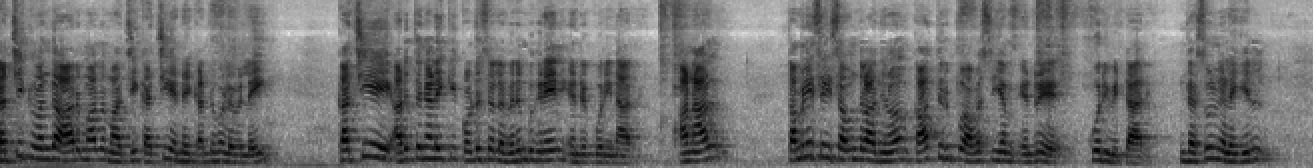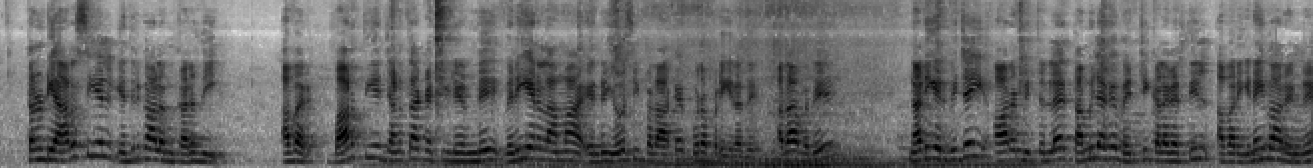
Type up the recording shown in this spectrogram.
கட்சிக்கு வந்து ஆறு மாதம் ஆச்சு கட்சி என்னை கண்டுகொள்ளவில்லை. கட்சியை அடுத்த நிலைக்கு கொண்டு செல்ல விரும்புகிறேன் என்று கூறினார். ஆனால் தமிழிசை சவுந்தரராஜனோ காத்திருப்பு அவசியம் என்று கூறிவிட்டார். இந்த சூழ்நிலையில் தன்னுடைய அரசியல் எதிர்காலம் கருதி அவர் பாரதிய ஜனதா கட்சியிலிருந்து வெளியேறலாமா என்று யோசிப்பதாக கூறப்படுகிறது. அதாவது நடிகர் விஜய் ஆரம்பித்துள்ள தமிழக வெற்றி கழகத்தில் அவர் இணைவார் என்று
